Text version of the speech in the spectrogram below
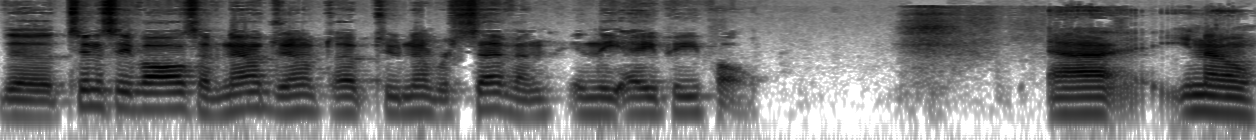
The Tennessee Vols have now jumped up to number seven in the AP poll. uh, you know,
